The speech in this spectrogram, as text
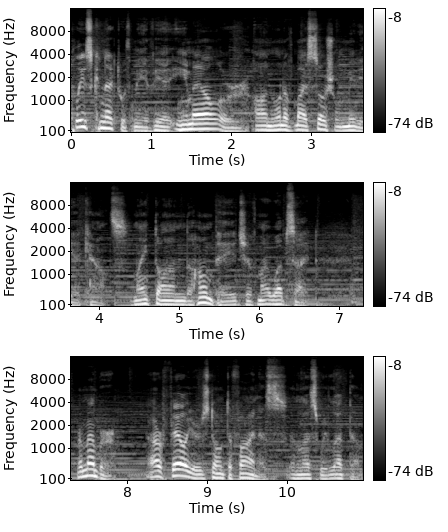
please connect with me via email or on one of my social media accounts linked on the homepage of my website. Remember, our failures don't define us unless we let them,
